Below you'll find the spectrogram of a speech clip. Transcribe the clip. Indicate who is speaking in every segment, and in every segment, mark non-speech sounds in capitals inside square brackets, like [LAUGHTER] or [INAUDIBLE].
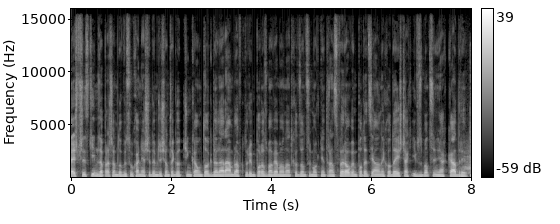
Speaker 1: Cześć wszystkim, zapraszam do wysłuchania 70. odcinka Un Talk de la Rambla, w którym porozmawiamy o nadchodzącym oknie transferowym, potencjalnych odejściach i wzmocnieniach kadry.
